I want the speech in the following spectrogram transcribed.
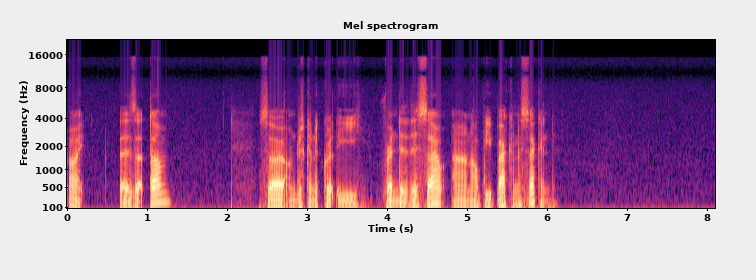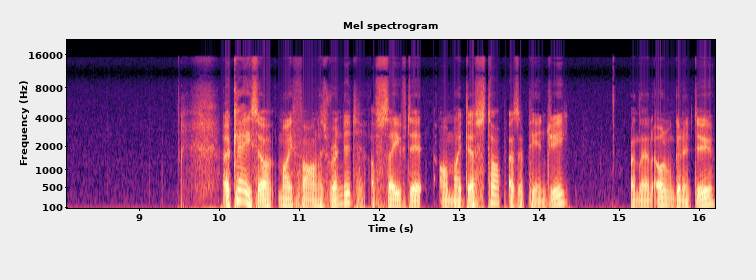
Right, there's that done. So I'm just going to quickly render this out and I'll be back in a second. Okay, so my file has rendered. I've saved it on my desktop as a PNG. And then all I'm going to do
